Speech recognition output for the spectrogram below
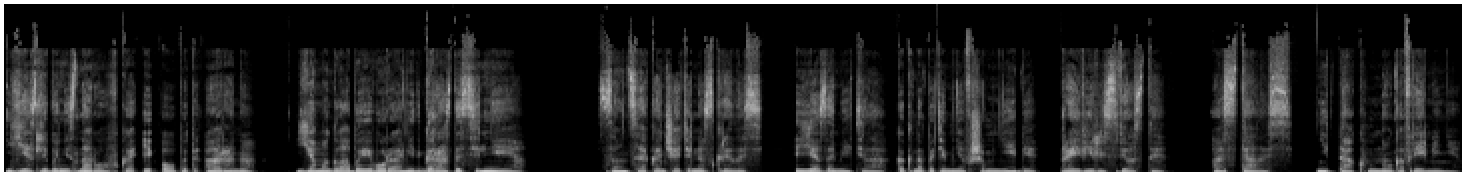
Если бы не сноровка и опыт Аарона, я могла бы его ранить гораздо сильнее. Солнце окончательно скрылось, и я заметила, как на потемневшем небе проявились звезды. Осталось не так много времени.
